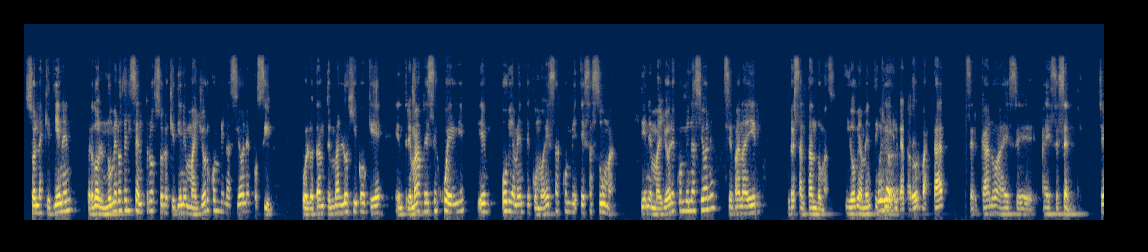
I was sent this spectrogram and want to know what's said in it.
son las que tienen, perdón, los números del centro son los que tienen mayor combinaciones posible. Por lo tanto, es más lógico que entre más veces juegue, eh, obviamente como esa, esa suma tienen mayores combinaciones, se van a ir resaltando más. Y obviamente que el ganador va a estar cercano a ese, a ese centro. ¿sí?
